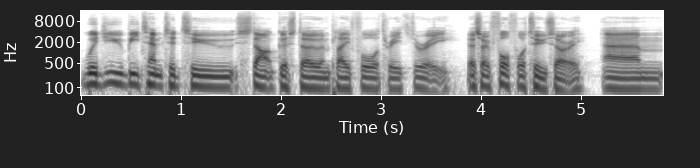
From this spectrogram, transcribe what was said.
would you be tempted to start Gusto and play 4 3 3? Oh, sorry, 4 4 2, sorry, um,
